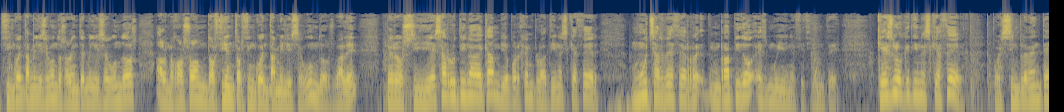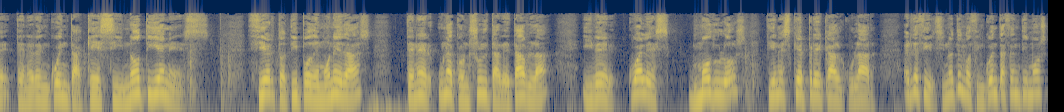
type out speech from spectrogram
50 milisegundos o 20 milisegundos, a lo mejor son 250 milisegundos, ¿vale? Pero si esa rutina de cambio, por ejemplo, la tienes que hacer muchas veces rápido, es muy ineficiente. ¿Qué es lo que tienes que hacer? Pues simplemente tener en cuenta que si no tienes cierto tipo de monedas, tener una consulta de tabla, y ver cuáles módulos tienes que precalcular. Es decir, si no tengo 50 céntimos,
